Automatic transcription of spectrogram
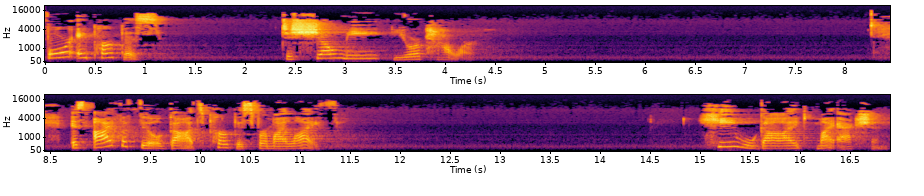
for a purpose to show me your power. As I fulfill God's purpose for my life, He will guide my actions.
